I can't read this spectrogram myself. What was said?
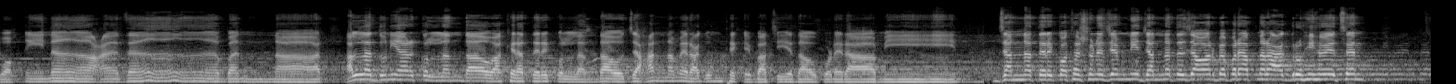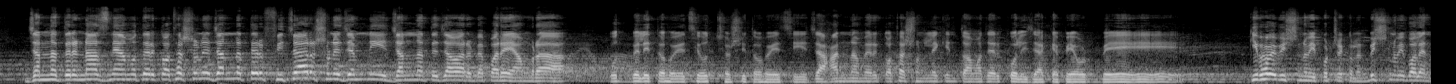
ওয়াকিনা আল্লাহ দুনিয়ার কল্যাণ দাও, আখেরাতের কল্যাণ দাও, জাহান্নামের আগুন থেকে বাঁচিয়ে দাও পড়ে আমিন। জান্নাতের কথা শুনে যেমনি জান্নাতে যাওয়ার ব্যাপারে আপনারা আগ্রহী হয়েছেন, জান্নাতের নাজ নেয়ামতের কথা শুনে, জান্নাতের ফিচার শুনে যেমনি জান্নাতে যাওয়ার ব্যাপারে আমরা উদ্বেলিত হয়েছি, উচ্ছ্বসিত হয়েছি, জাহান্নামের কথা শুনলে কিন্তু আমাদের কলিজা কেঁপে উঠবে। কীভাবে বিষ্ণুনবী পোট্রে করলেন? বিষ্ণুনবী বলেন,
